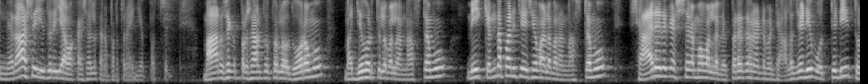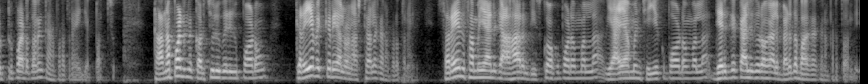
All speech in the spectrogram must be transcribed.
నిరాశ ఎదురయ్యే అవకాశాలు కనపడుతున్నాయని చెప్పొచ్చు. మానసిక ప్రశాంతతలో దూరము మధ్యవర్తుల వల్ల నష్టము మీ కింద పనిచేసే వాళ్ళ వల్ల నష్టము శారీరక శ్రమ వల్ల విపరీతమైనటువంటి అలజడి ఒత్తిడి తొట్టుపాటుతనం కనపడుతున్నాయని చెప్పొచ్చు. కనపడిన ఖర్చులు పెరిగిపోవడం క్రయ విక్రయాలు నష్టాలు కనపడుతున్నాయి. సరైన సమయానికి ఆహారం తీసుకోకపోవడం వల్ల వ్యాయామం చేయకపోవడం వల్ల దీర్ఘకాలిక రోగాల బెడద బాగా కనపడుతోంది.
